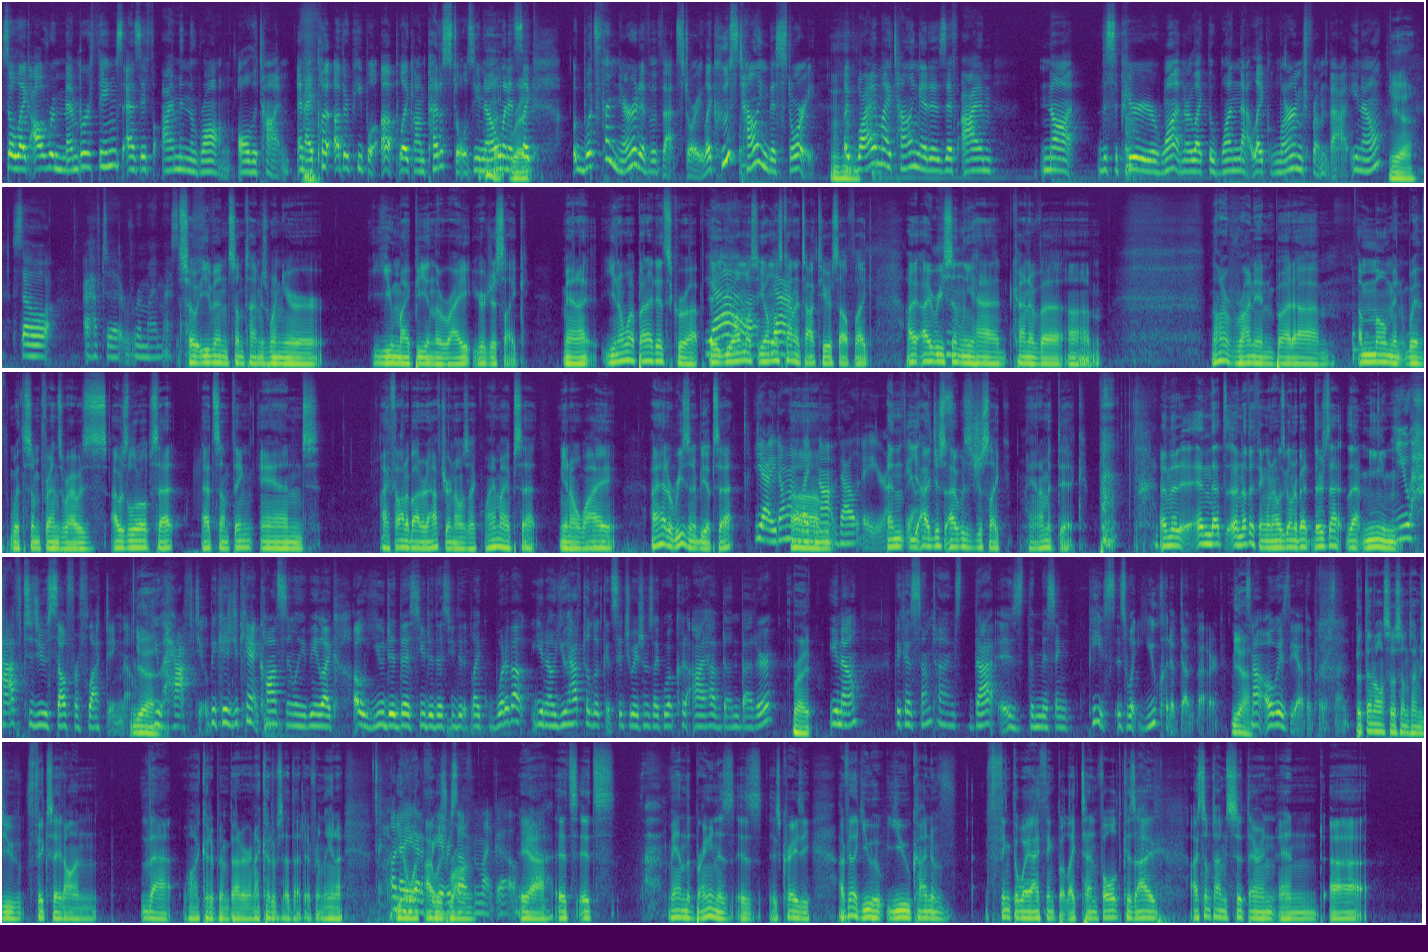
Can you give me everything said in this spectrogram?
So like I'll remember things as if I'm in the wrong all the time. And I put other people up like on pedestals, you know, Right, when it's right. like what's the narrative of that story? Like who's telling this story? Mm-hmm. Like why am I telling it as if I'm not the superior one or like the one that like learned from that, you know? Yeah. So I have to remind myself. So even sometimes when you're, you might be in the right, you're just like, man, I, you know what? But I did screw up. Yeah, you almost, you almost yeah. kind of talk to yourself. Like, I, I recently had kind of a, um, not a run in, but um, a moment with with some friends where I was I was a little upset at something, and I thought about it after, and I was like, why am I upset? You know, why? I had a reason to be upset, yeah, you don't want to like not validate your own Um, and feelings. yeah, I just I was just like, man, I'm a dick. and then and that's another thing when I was going to bed. There's that that meme. you have to do self-reflecting though Yeah. you have to because you can't constantly be like oh you did this you did this you did like what about you know you have to look at situations like what could i have done better right. you know because sometimes that is the missing piece is what you could have done better Yeah. it's not always the other person But then also sometimes you fixate on that. Well, I could have been better, and I could have said that differently. And I, oh no you, gotta forgive yourself and let go yeah it's it's man the brain is is is crazy i feel like you you kind of think the way i think but like tenfold because i i sometimes sit there and and uh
